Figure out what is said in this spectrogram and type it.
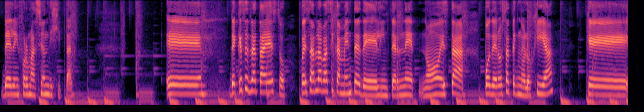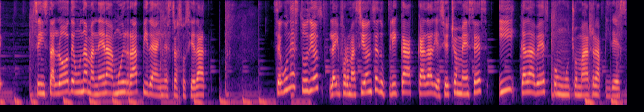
de la información digital. Eh, ¿De qué se trata esto? Pues habla básicamente del Internet, ¿no? Esta poderosa tecnología que se instaló de una manera muy rápida en nuestra sociedad. Según estudios, la información se duplica cada 18 meses y cada vez con mucho más rapidez.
